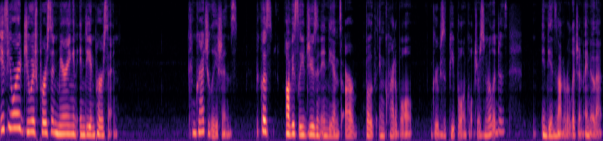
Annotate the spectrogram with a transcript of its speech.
If you're a Jewish person marrying an Indian person, congratulations because obviously Jews and Indians are both incredible groups of people and cultures and religions. Indian's not a religion, I know that.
